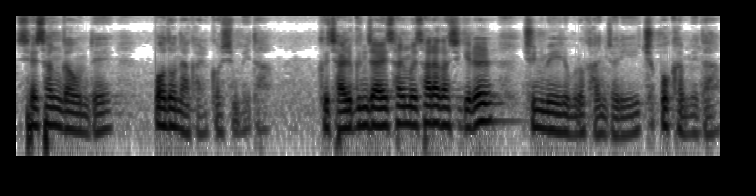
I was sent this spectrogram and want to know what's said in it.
세상 가운데 뻗어나갈 것입니다. 그 작은 자의 삶을 살아가시기를 주님의 이름으로 간절히 축복합니다.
